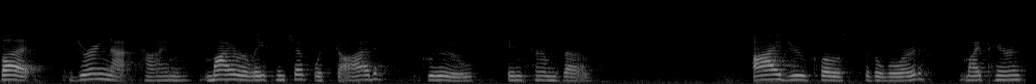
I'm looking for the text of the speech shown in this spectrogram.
But during that time, my relationship with God grew in terms of I drew close to the Lord. My parents,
